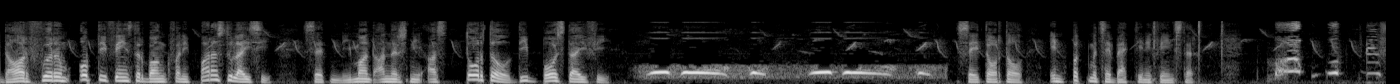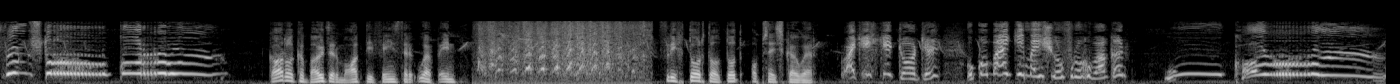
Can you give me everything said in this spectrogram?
Daar voor hom op die vensterbank van die parastolysie sit niemand anders nie as Tortel, die bosduifie. Sê Tortel en pik met sy bek teen die venster. Maak oop die venster, Karel. Karel Kabouter maak die venster oop en vlieg Tortel tot op sy skouer. Wat is dit, Tortel? Hoekom maak jy my so vroeg wakker? Ooh, Karel.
